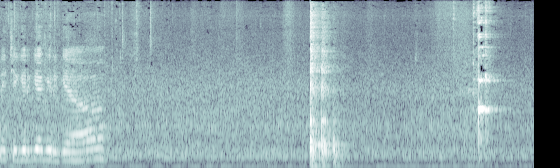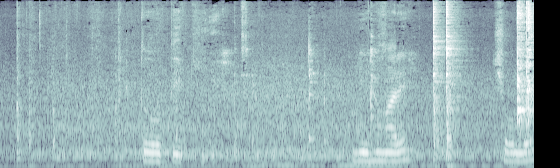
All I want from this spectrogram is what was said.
नीचे गिर गया गिर गया। तो देखिए, ये हमारे छोले।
